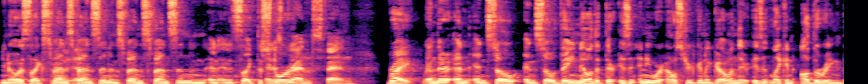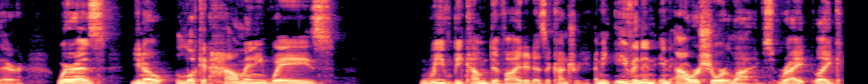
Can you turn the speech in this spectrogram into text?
You know, it's like Sven Oh, yeah. Svensson and Sven Svensson and, and, and it's like the And story friend Sven. Right. And there and and so and so they know that there isn't anywhere else you're going to go and there isn't like an othering there. Whereas, you know, look at how many ways we've become divided as a country. I mean, even in in our short lives, right? Like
